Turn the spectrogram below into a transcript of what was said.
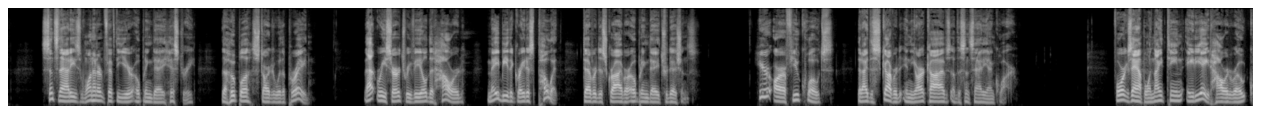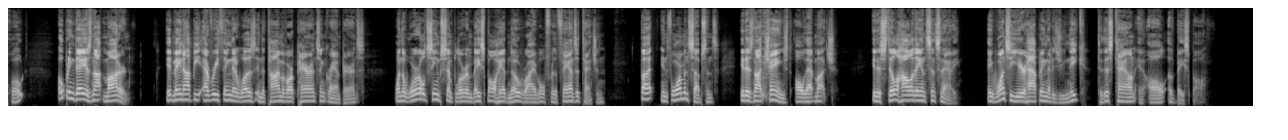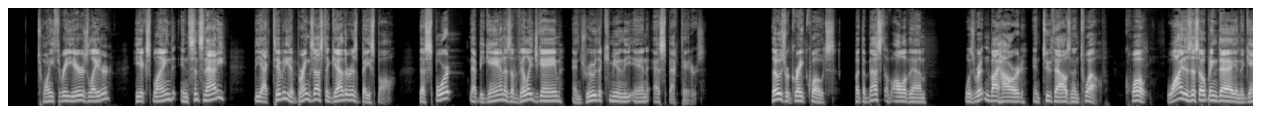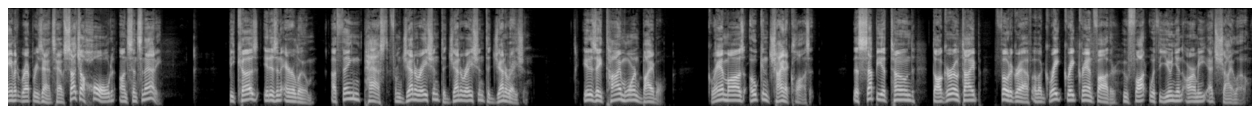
Cincinnati's 150 year opening day history. The hoopla started with a parade. That research revealed that Howard may be the greatest poet to ever describe our opening day traditions. Here are a few quotes that I discovered in the archives of the Cincinnati Enquirer. For example, in 1988, Howard wrote, quote, Opening day is not modern. It may not be everything that it was in the time of our parents and grandparents, when the world seemed simpler and baseball had no rival for the fans' attention, but in form and substance, it has not changed all that much. It is still a holiday in Cincinnati, a once a year happening that is unique to this town and all of baseball. 23 years later, he explained in Cincinnati, the activity that brings us together is baseball, the sport that began as a village game and drew the community in as spectators. Those were great quotes, but the best of all of them was written by Howard in 2012. Quote, why does this opening day and the game it represents have such a hold on Cincinnati? Because it is an heirloom a thing passed from generation to generation to generation. It is a time worn Bible, Grandma's oaken china closet, the sepia toned daguerreotype photograph of a great great grandfather who fought with the Union Army at Shiloh.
